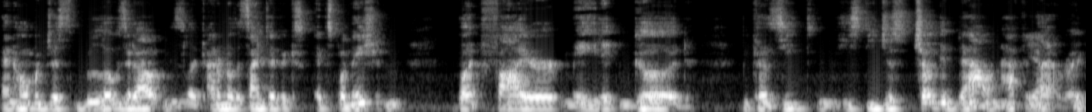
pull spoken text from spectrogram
And Homer just blows it out and he's like, I don't know the scientific explanation, but fire made it good because he, he, he just chugged it down after Yeah. that, right?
